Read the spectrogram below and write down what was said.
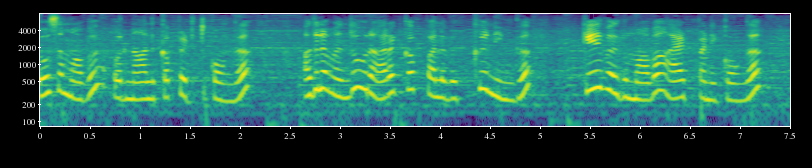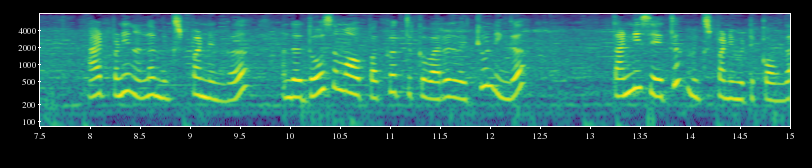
தோசை மாவு ஒரு நாலு கப் எடுத்துக்கோங்க. அதில் வந்து ஒரு அரை கப் அளவுக்கு நீங்கள் கேழ்வரகு மாவை ஆட் பண்ணிக்கோங்க. ஆட் பண்ணி நல்லா மிக்ஸ் பண்ணுங்கள் அந்த தோசை மாவு பக்கத்துக்கு வர்ற வரைக்கும் நீங்கள் தண்ணி சேர்த்து மிக்ஸ் பண்ணி விட்டுக்கோங்க.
